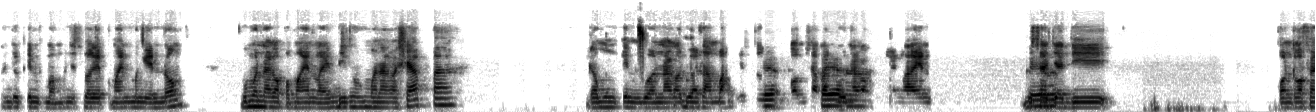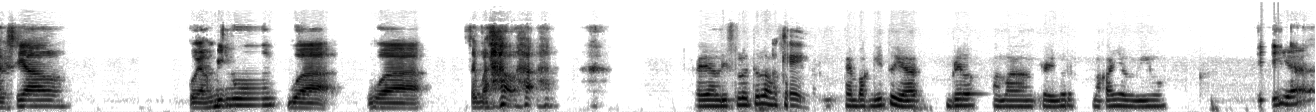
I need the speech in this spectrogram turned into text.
nunjukin kemampuannya sebagai pemain menggendong. Gue mau naruh pemain lain bingung mau naruh siapa. Gak mungkin gue naruh dua sampah itu Kayak- kalau misalkan gue naruh pemain lain bisa kayak- jadi kontroversial. Gue yang bingung gue gue serba salah Kayak list lu tuh langsung Oke. tembak gitu ya, Bril sama Kramer. Makanya lu bingung. Iya,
